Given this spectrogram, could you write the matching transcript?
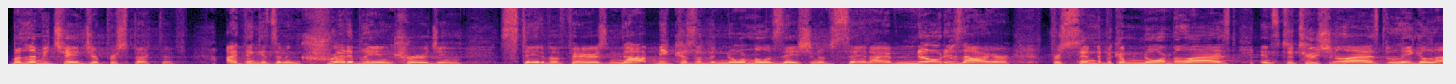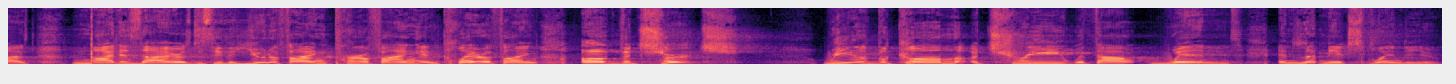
But let me change your perspective. I think it's an incredibly encouraging state of affairs, not because of the normalization of sin. I have no desire for sin to become normalized, institutionalized, legalized. My desire is to see the unifying, purifying, and clarifying of the church. We have become a tree without wind. And let me explain to you.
